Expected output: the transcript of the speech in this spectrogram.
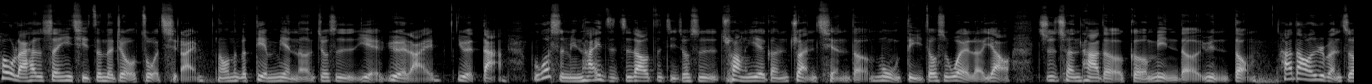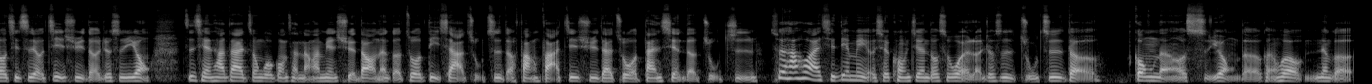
后来他的生意其实真的就有做起来，然后那个店面呢，就是也越来越大。不过史明他一直知道自己就是创业跟赚钱的目的，都是为了要支撑他的革命的运动。他到了日本之后，其实有继续的，就是用之前他在中国共产党那边学到那个做地下组织的方法，继续在做单线的组织。所以他后来其实店面有些空间都是为了就是组织的。功能而使用的，可能会有那个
